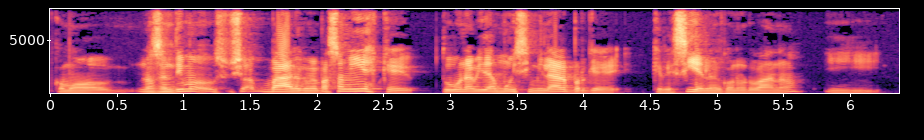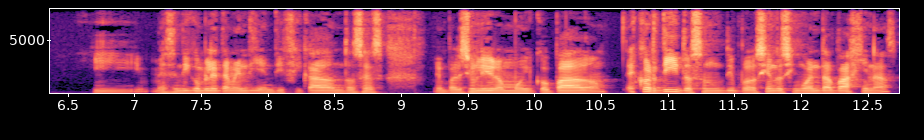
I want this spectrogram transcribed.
como nos sentimos, va, lo que me pasó a mí es que tuve una vida muy similar porque crecí en el conurbano y, y me sentí completamente identificado, entonces me pareció un libro muy copado. Es cortito, son tipo 250 páginas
